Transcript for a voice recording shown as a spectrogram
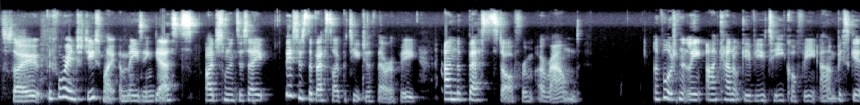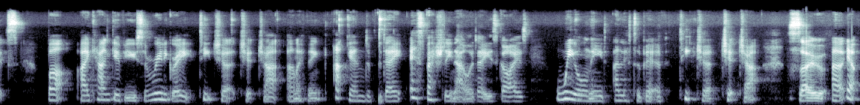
So before I introduce my amazing guests, I just wanted to say this is the best type of teacher therapy and the best staff room around. Unfortunately, I cannot give you tea, coffee, and biscuits but I can give you some really great teacher chit chat. And I think at the end of the day, especially nowadays, guys, we all need a little bit of teacher chit chat. So, uh, yeah,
